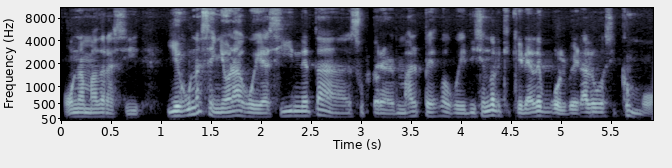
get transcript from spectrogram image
o una madre así. Y llegó una señora, güey, así, neta, súper mal pedo, güey, diciéndole que quería devolver algo así como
